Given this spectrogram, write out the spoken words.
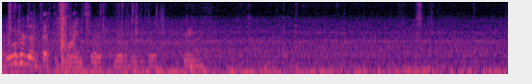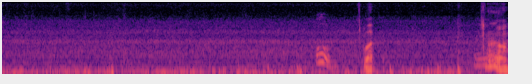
I've never heard of the infested mindset. Never heard of the ring. Ooh. What? uh, Oh.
